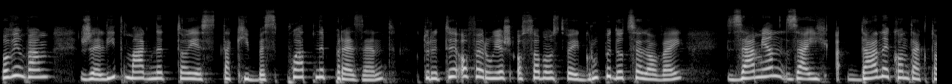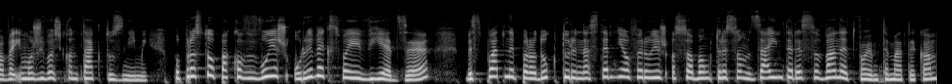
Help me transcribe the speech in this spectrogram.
Powiem Wam, że lead magnet to jest taki bezpłatny prezent, który Ty oferujesz osobom z Twojej grupy docelowej zamian za ich dane kontaktowe i możliwość kontaktu z nimi. Po prostu opakowywujesz urywek swojej wiedzy, bezpłatny produkt, który następnie oferujesz osobom, które są zainteresowane Twoją tematyką,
